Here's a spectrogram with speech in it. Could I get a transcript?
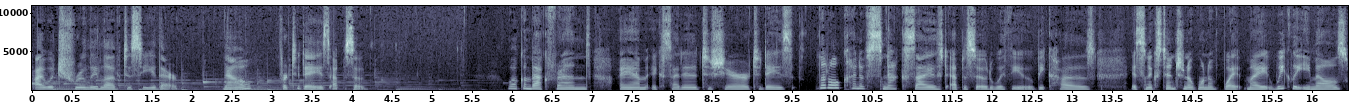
I would truly love to see you there. Now, for today's episode. Welcome back, friends. I am excited to share today's little kind of snack sized episode with you because it's an extension of one of my weekly emails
